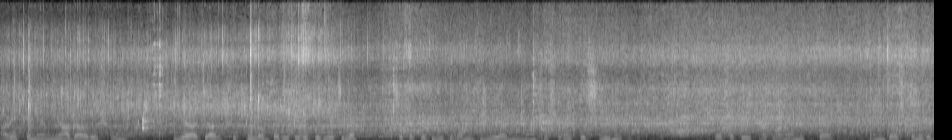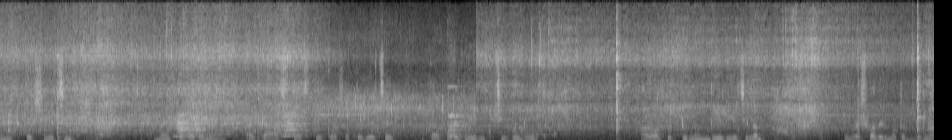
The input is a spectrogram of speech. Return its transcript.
আর এখানে আমি আদা, রসুন, পেঁয়াজ আর শুকনো লঙ্কা বেটে রেখে দিয়েছিলাম। সেটাকে দিয়ে দিলাম। দিয়ে আমি মাংসের সঙ্গে কষিয়ে নেব। কষাতেই থাকলাম। অনেকটা আমি দশ পনেরো মিনিট কষিয়েছি। নয়তো হবে না আর এটা আস্তে আস্তে কষাতে হয়েছে। তারপরে দিয়ে দিচ্ছি হলুদ। আর অল্প একটু নুন দিয়ে দিয়েছিলাম। তোমরা স্বাদের মতন তোমরা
